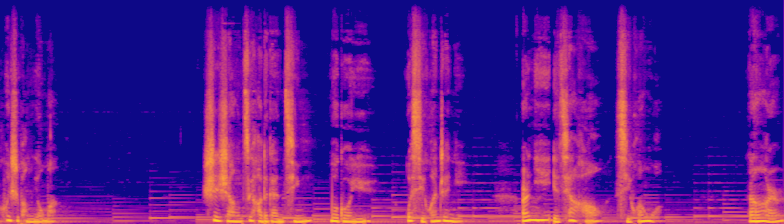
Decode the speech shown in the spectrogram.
会是朋友吗？世上最好的感情，莫过于我喜欢着你，而你也恰好喜欢我。然而，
